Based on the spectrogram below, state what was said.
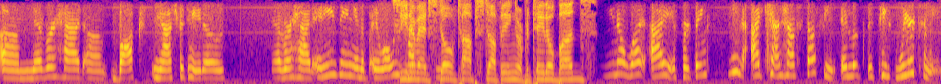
Um, never had um, boxed mashed potatoes. Never had anything in a. So you never had stovetop stuffing or potato buds? You know what? I for Thanksgiving I can't have stuffing. It looks it tastes weird to me.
